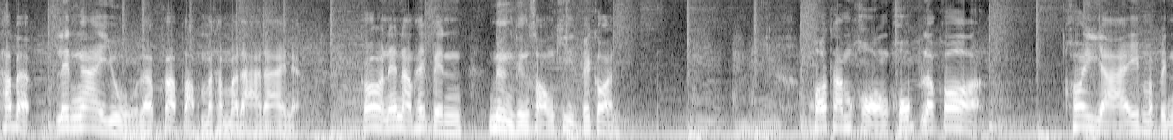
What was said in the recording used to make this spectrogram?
ถ้าแบบเล่นง่ายอยู่แล้วก็ปรับมาธรรมดาได้เนี่ยก็แนะนำให้เป็น 1-2 ขีดไปก่อน พอทำของครบแล้วก็ค่อยย้ายมาเป็น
